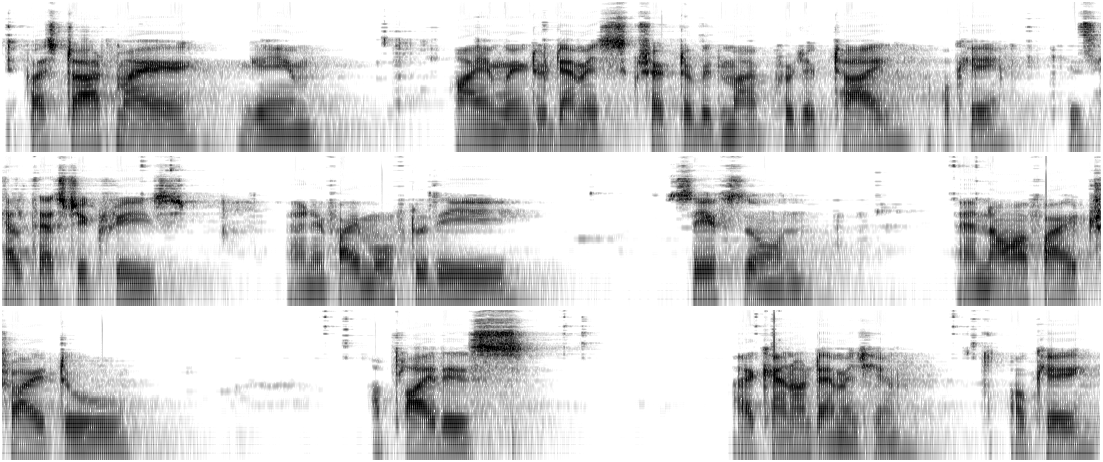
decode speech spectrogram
If I start my game I am going to damage character with my projectile okay? His health has decreased and if I move to the safe zone and now if I try to apply this I cannot damage him okay?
